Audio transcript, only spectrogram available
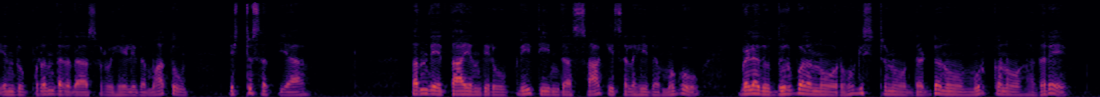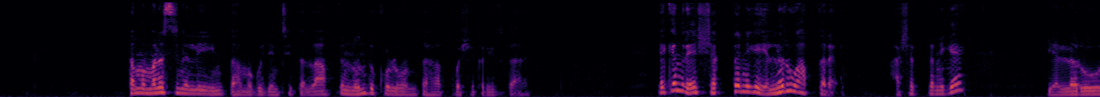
ಎಂದು ಪುರಂದರದಾಸರು ಹೇಳಿದ ಮಾತು ಎಷ್ಟು ಸತ್ಯ? ತಂದೆ ತಾಯಂದಿರು ಪ್ರೀತಿಯಿಂದ ಸಾಕಿ ಸಲಹಿದ ಮಗು ಬೆಳೆದು ದುರ್ಬಲನೋ ರೋಗಿಷ್ಠನೋ ದಡ್ಡನೋ ಮೂರ್ಖನೋ ಆದರೆ ತಮ್ಮ ಮನಸ್ಸಿನಲ್ಲಿ ಇಂತಹ ಮಗು ಜನಿಸಿತಲ್ಲ ಅಂತ ನೊಂದುಕೊಳ್ಳುವಂತಹ ಪೋಷಕರು ಇರ್ತಾರೆ. ಯಾಕೆಂದರೆ ಶಕ್ತನಿಗೆ ಎಲ್ಲರೂ ಆಪ್ತಾರೆ. ಅಶಕ್ತನಿಗೆ ಎಲ್ಲರೂ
